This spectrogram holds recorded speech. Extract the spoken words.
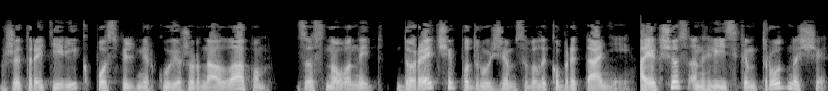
Вже третій рік поспіль міркує журнал Лапом, заснований, до речі, подружжям з Великобританії. А якщо з англійським труднощі,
